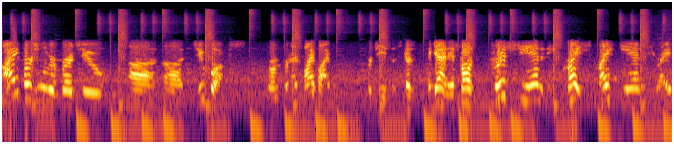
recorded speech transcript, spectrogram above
I personally refer to uh, uh, two books from, as my Bible for Jesus, because again, it's called Christianity, Christ, Christianity, right?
